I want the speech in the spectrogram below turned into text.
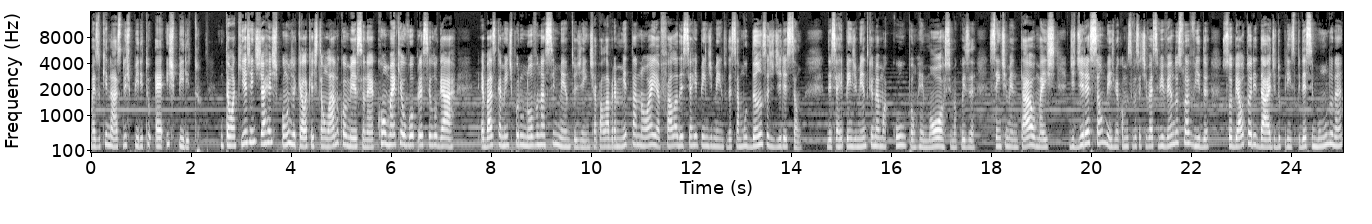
mas o que nasce do espírito é espírito. Então aqui a gente já responde aquela questão lá no começo, né? Como é que eu vou para esse lugar? É basicamente por um novo nascimento, gente. A palavra metanoia fala desse arrependimento, dessa mudança de direção, desse arrependimento que não é uma culpa, um remorso, uma coisa sentimental, mas de direção mesmo. É como se você estivesse vivendo a sua vida sob a autoridade do príncipe desse mundo, né?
